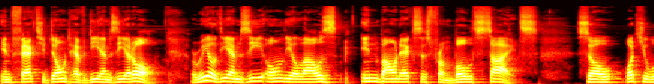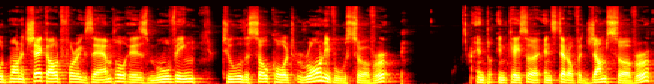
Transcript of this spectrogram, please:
in fact you don't have DMZ at all. A real DMZ only allows inbound access from both sides. So what you would want to check out, for example, is moving to the so-called rendezvous server in, in case uh, instead of a jump server,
